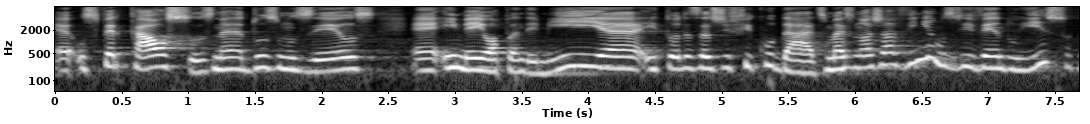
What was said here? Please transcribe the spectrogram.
é, os percalços né, dos museus é, em meio à pandemia e todas as dificuldades. Mas nós já vínhamos vivendo isso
